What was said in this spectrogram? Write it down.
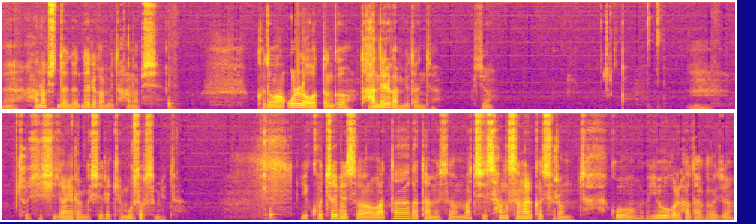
예, 한없이 이제 내려갑니다. 한없이. 그동안 올라왔던 거 다 내려갑니다 이제. 그죠? 음, 주식시장 이런 것이 이렇게 무섭습니다 이 고점에서 왔다 갔다 하면서 마치 상승할 것처럼 자꾸 유혹을 하다가 그죠?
